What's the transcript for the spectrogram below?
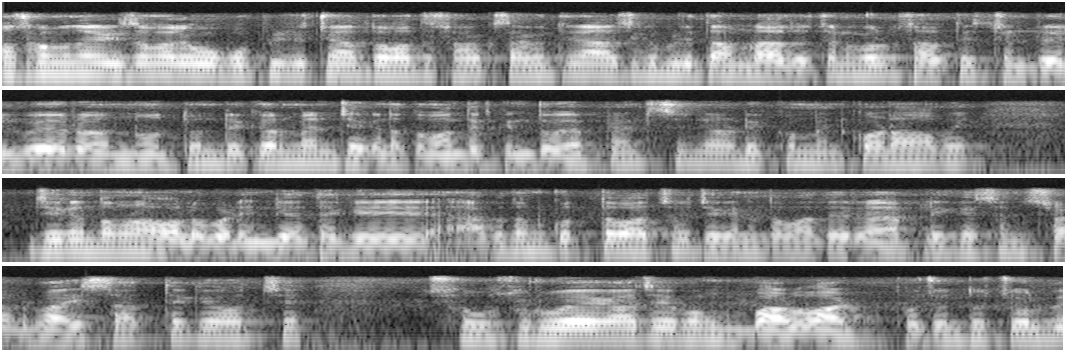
নমস্কার বন্ধুরা এক্সাম আগে কপির চ্যানেল তোমাদের সবাইকে স্বাগত জানাই। আজকে ভিডিওতে আমরা আলোচনা করব সাউথ ইস্টার্ন রেলওয়ের নতুন রিক্রুটমেন্ট যেখানে তোমাদের কিন্তু অ্যাপ্রেন্টিসের জন্য রিক্রুটমেন্ট করা হবে, যেখানে তোমরা অল ওভার ইন্ডিয়া থেকে আবেদন করতে পারছ, যেখানে তোমাদের অ্যাপ্লিকেশন স্টার্ট বাইশ সাত থেকে হচ্ছে শুরু হয়ে গেছে এবং বারো আট পর্যন্ত চলবে,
